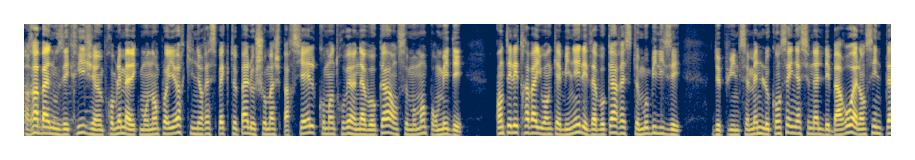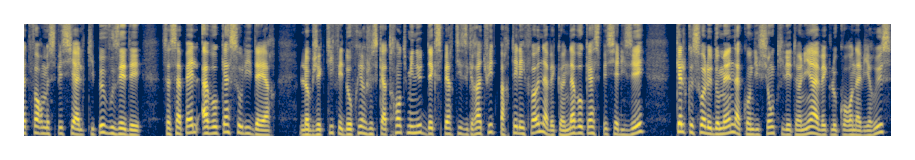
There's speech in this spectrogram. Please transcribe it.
Rabat nous écrit J'ai un problème avec mon employeur qui ne respecte pas le chômage partiel. Comment trouver un avocat en ce moment pour m'aider? En télétravail ou en cabinet, les avocats restent mobilisés. Depuis une semaine, le Conseil national des barreaux a lancé une plateforme spéciale qui peut vous aider. Ça s'appelle Avocat solidaire. L'objectif est d'offrir jusqu'à 30 minutes d'expertise gratuite par téléphone avec un avocat spécialisé, quel que soit le domaine, à condition qu'il ait un lien avec le coronavirus,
